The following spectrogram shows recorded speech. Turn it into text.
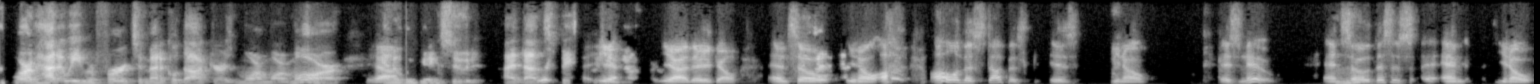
is more of how do we refer to medical doctors more and more and more, yeah. and are we getting sued? I, that's basically yeah, yeah. There you go and so you know all, all of this stuff is is you know is new and mm-hmm. so this is and you know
